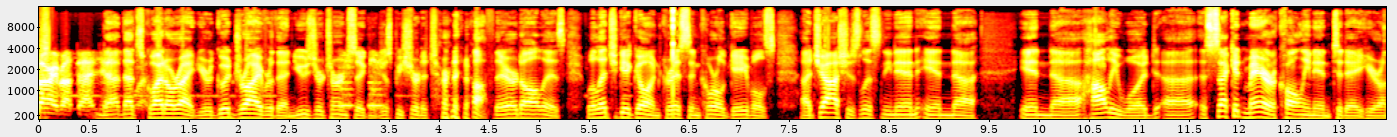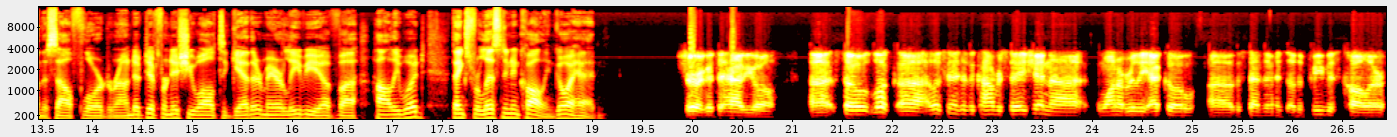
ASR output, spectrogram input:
Sorry about that. Yes, That, that's it quite all right. You're a good driver then. Use your turn signal. Just be sure to turn it off. There it all is. We'll let you get going, Chris and Coral Gables. Uh, Josh is listening in in uh, in uh, Hollywood. Uh, a second mayor calling in today here on the South Florida Roundup. Different issue altogether. Mayor Levy of uh, Hollywood. Thanks for listening and calling. Go ahead. Sure, good to have you all. Uh, so, look, uh, listening to the conversation, uh, want to really echo the sentiments of the previous caller.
